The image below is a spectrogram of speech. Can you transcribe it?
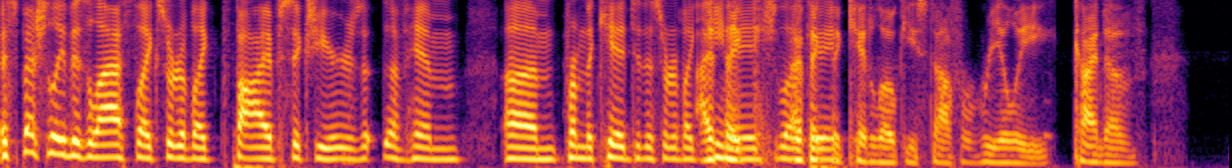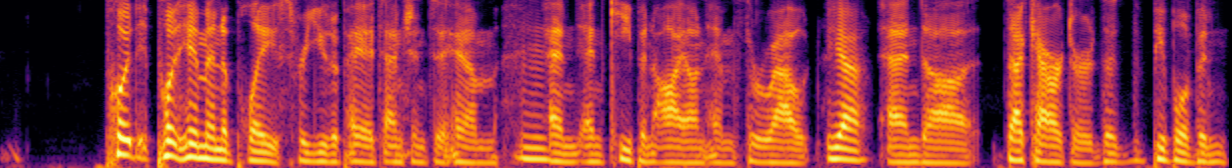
especially this last like sort of like five, six years of him, um, from the kid to the sort of like I teenage think Loki. I think the Kid Loki stuff really kind of put put him in a place for you to pay attention to him Mm. and and keep an eye on him throughout. yeah. And uh, that character, the, the people have been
